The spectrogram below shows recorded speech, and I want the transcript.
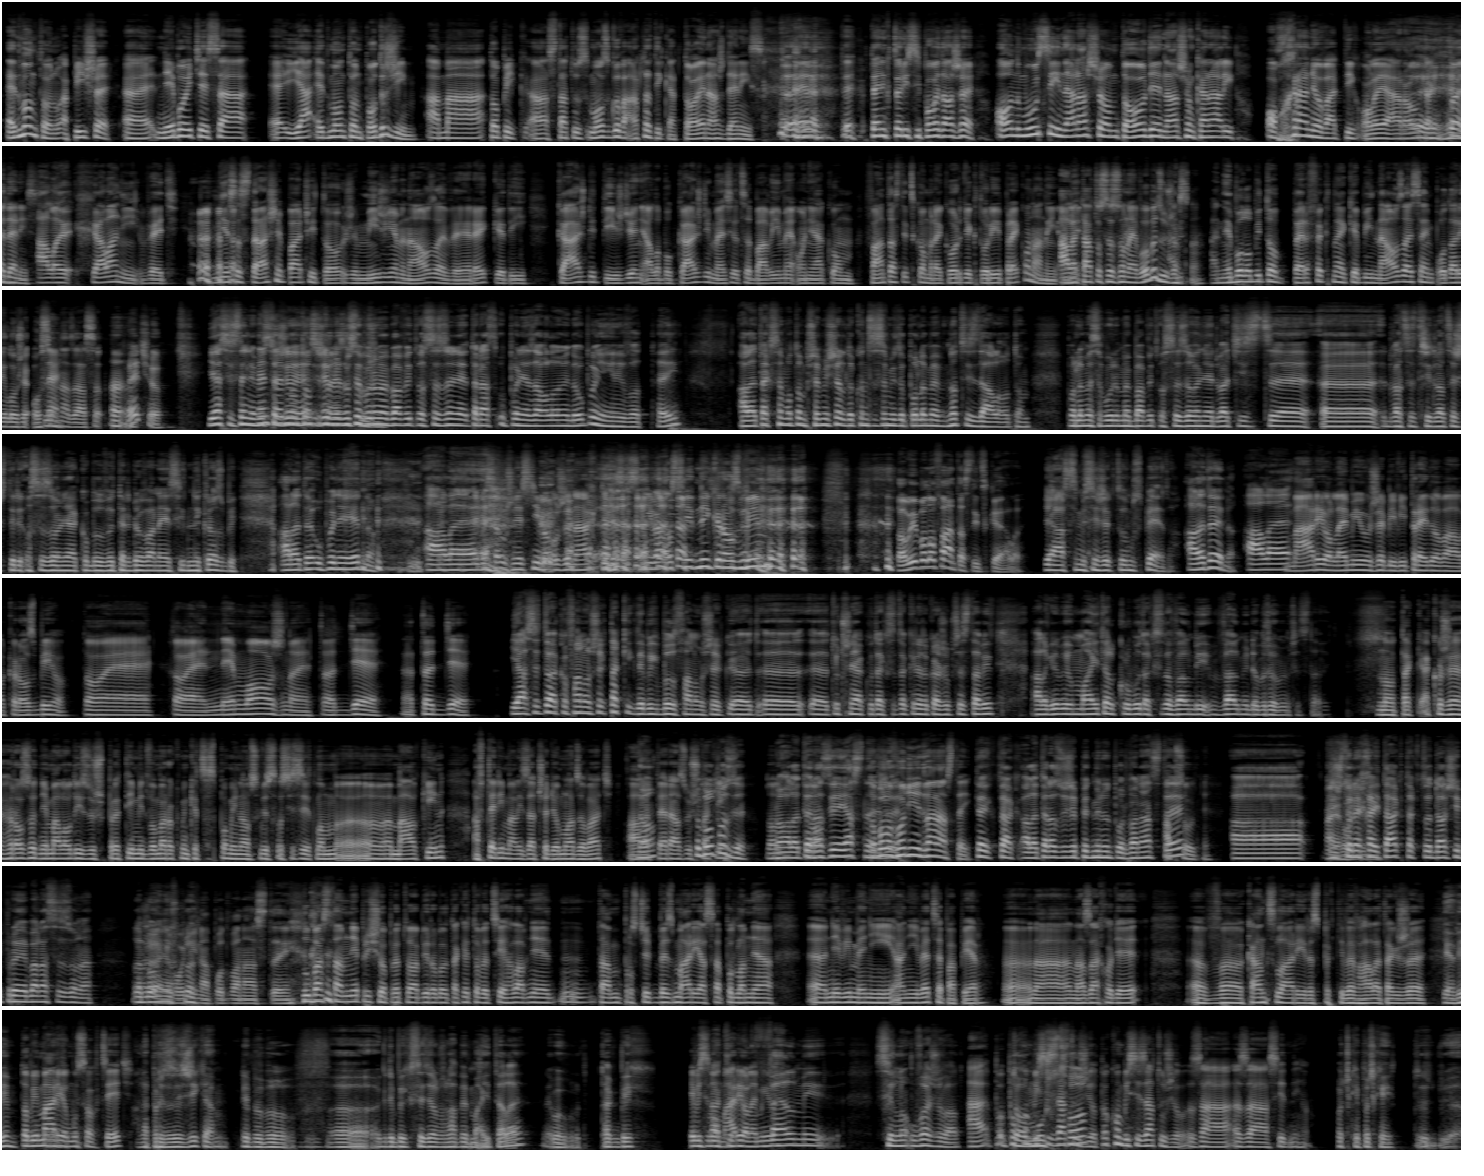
eh, Edmontonu a píše, nebojte sa, ja Edmonton podržím a má topik a status mozgová atletika, to je náš Denis. Ten, ten, ten, ktorý si povedal, že on musí na našom tolde, na našom kanáli ochraňovať tých olejárov, tak to je Denis. Ale chalani, veď mne sa strašne páči to, že my žijeme naozaj v ére, kedy každý týždeň alebo každý mesiac sa bavíme o nejakom fantastickom rekorde, ktorý je prekonaný. A Ale ne- táto sezóna je vôbec úžasná. A nebolo by to perfektné, keby naozaj sa im podarilo, že 18 zásad... Prečo? Ja si stejne Tento myslím, že, že to my sa budeme baviť o sezóne teraz úplne zavalujeme do úplne iných vod, hej? Ale tak jsem o tom přemýšlel, dokonce se mi to podle mě v noci zdálo o tom. Podle mě se budeme bavit o sezóně 2023-2024, o sezóně, jako byl vytredovaný Sidney Crosby. Ale to je úplně jedno. Ale Tebe sa už nesníva o ženách, tebe sa sníva o Sidney Crosbym. To by bolo fantastické, ale. já si myslím, že k tomu spěje to. Ale to je jedno. Ale Mario Lemieux, že by vytradoval Crosbyho. To je, to je nemožné. To de. To de. Já si to jako fanoušek taky, kdybych byl fanoušek e, e, e, Tučňáku, tak si taky nedokážu představit, ale kdybych majitel klubu, tak si to velmi, velmi dobře umím představit. No tak akože rozhodne mal odísť už pred tými dvoma rokmi, keď sa spomínal v súvislosti s Sietlom uh, Malkin a vtedy mali začať omladzovať, ale No, teraz už to bolo pozdě. No, ale teraz je jasné, To bolo že- v hodine 12. Tak, tak, ale teraz už je 5 minút po 12. Absolútne. A když Aj to hodinu. nechají tak, tak to je další projebaná sezóna. Lebo je hodina po 12. Dubas tam neprišiel preto, aby robil takéto veci hlavne tam proste bez Mária sa podľa mňa e, nevymení ani WC papier e, na, na záchode e, v kancelárii, respektíve v hale, takže Já vím. to by Mario musel chcieť. Ale proto si říkám, kdyby byl v, kdybych seděl v hlavě majitele, nebo tak bych Keby si bol Mario Lemieux. velmi silno uvažoval. A po, po kom by si zatúžil? Po kom by si zatúžil za, za Sydneyho? Počkej, počkej,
